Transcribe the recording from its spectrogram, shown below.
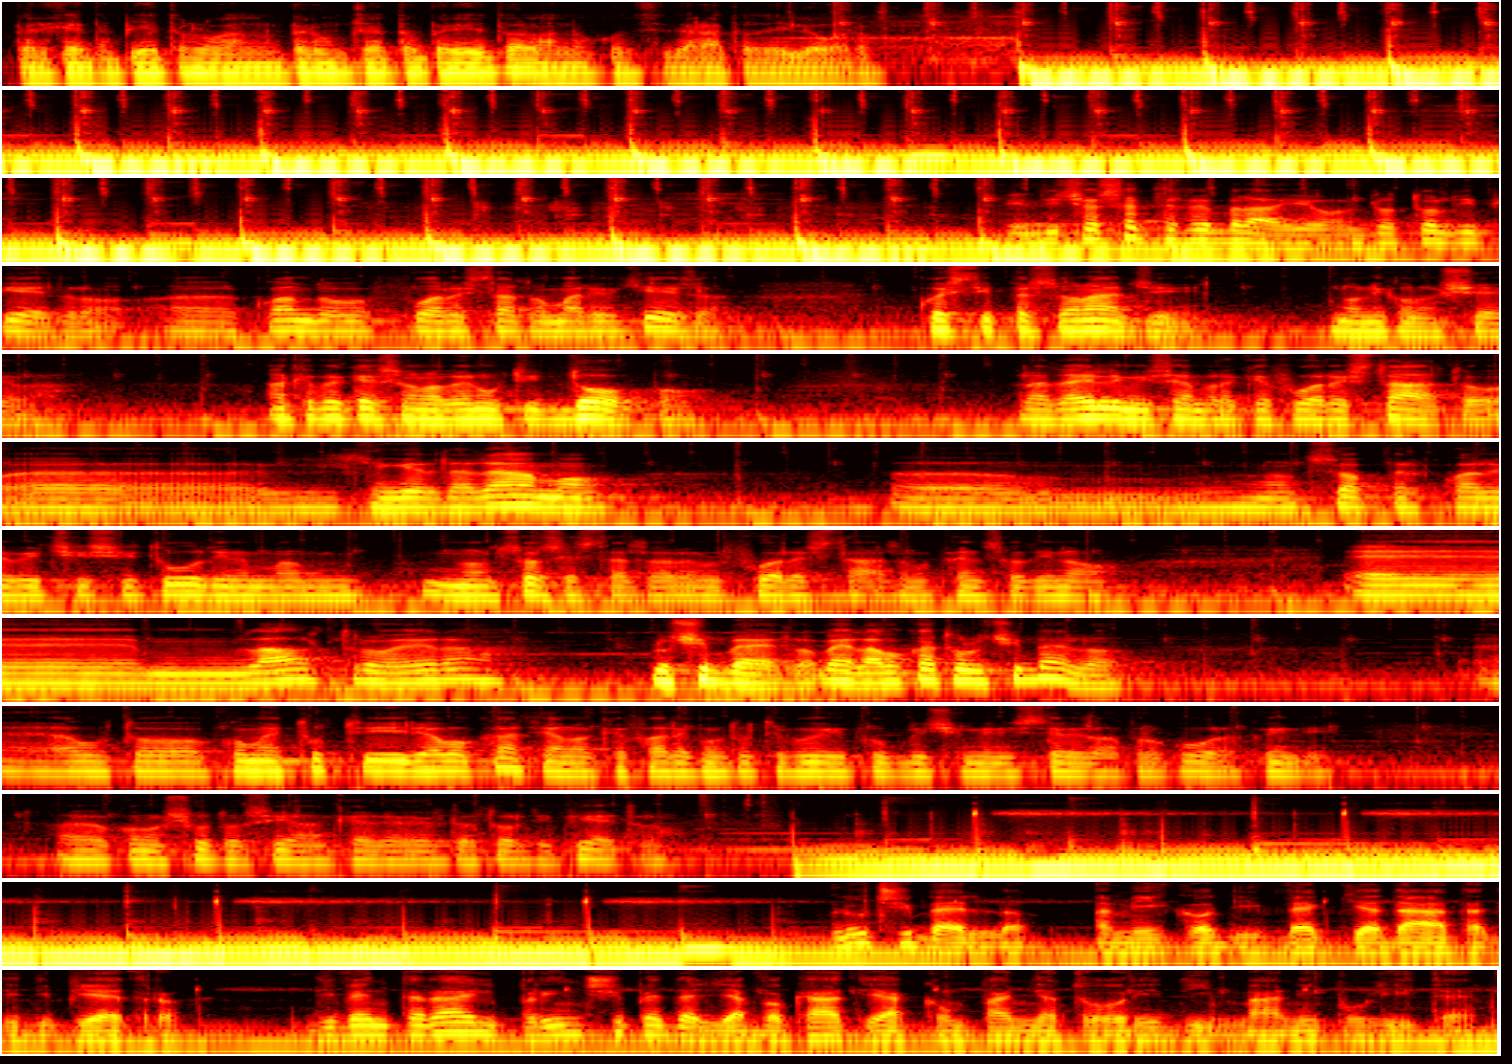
perché da Pietro per un certo periodo l'hanno considerato dei loro. Il 17 febbraio il dottor Di Pietro, eh, quando fu arrestato Mario Chiesa, questi personaggi non li conosceva, anche perché sono venuti dopo. Radaelli mi sembra che fu arrestato, eh, il ingegnere D'Adamo eh, non so per quale vicissitudine, ma non so se è stato, fu arrestato, ma penso di no. E, l'altro era Lucibello, beh l'avvocato Lucibello eh, ha avuto, come tutti gli avvocati, hanno a che fare con tutti i pubblici ministeri della Procura, quindi avevo conosciuto sì anche il dottor Di Pietro. Lucibello, amico di vecchia data di Di Pietro, diventerà il principe degli avvocati accompagnatori di Mani Pulite.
